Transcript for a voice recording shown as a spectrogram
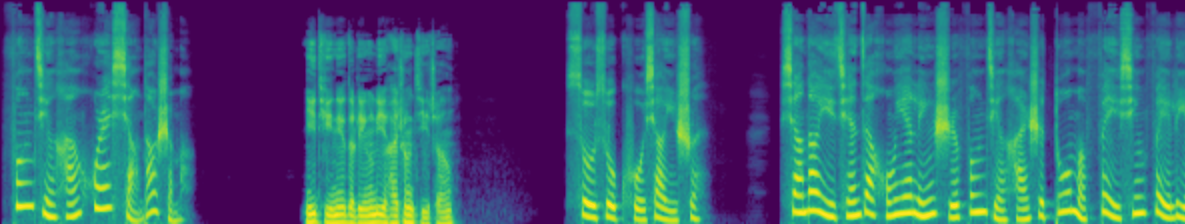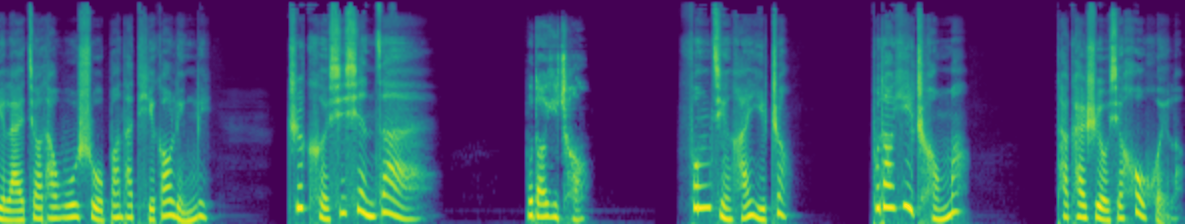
风景寒忽然想到什么：“你体内的灵力还剩几成？”素素苦笑一瞬，想到以前在红颜灵时，风景寒是多么费心费力来教他巫术，帮他提高灵力，只可惜现在不到一成。风景寒一怔。不到一成吗？他开始有些后悔了。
